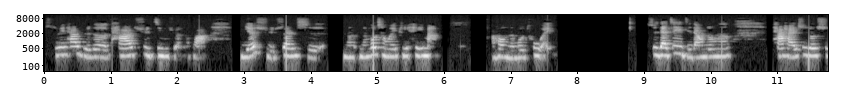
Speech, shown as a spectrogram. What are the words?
所以他觉得他去竞选的话，也许算是能能够成为一匹黑马，然后能够突围。所以在这一集当中呢，他还是就是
